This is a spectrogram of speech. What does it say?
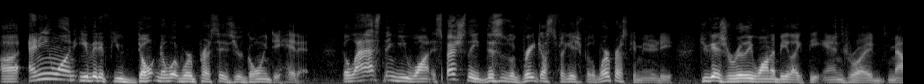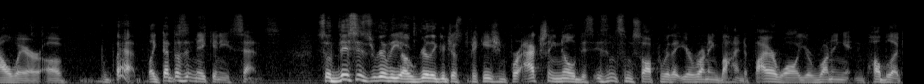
Uh, anyone, even if you don't know what WordPress is, you're going to hit it. The last thing you want, especially this is a great justification for the WordPress community, do you guys really want to be like the Android malware of the web? Like that doesn't make any sense. So this is really a really good justification for actually no, this isn't some software that you're running behind a firewall, you're running it in public.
